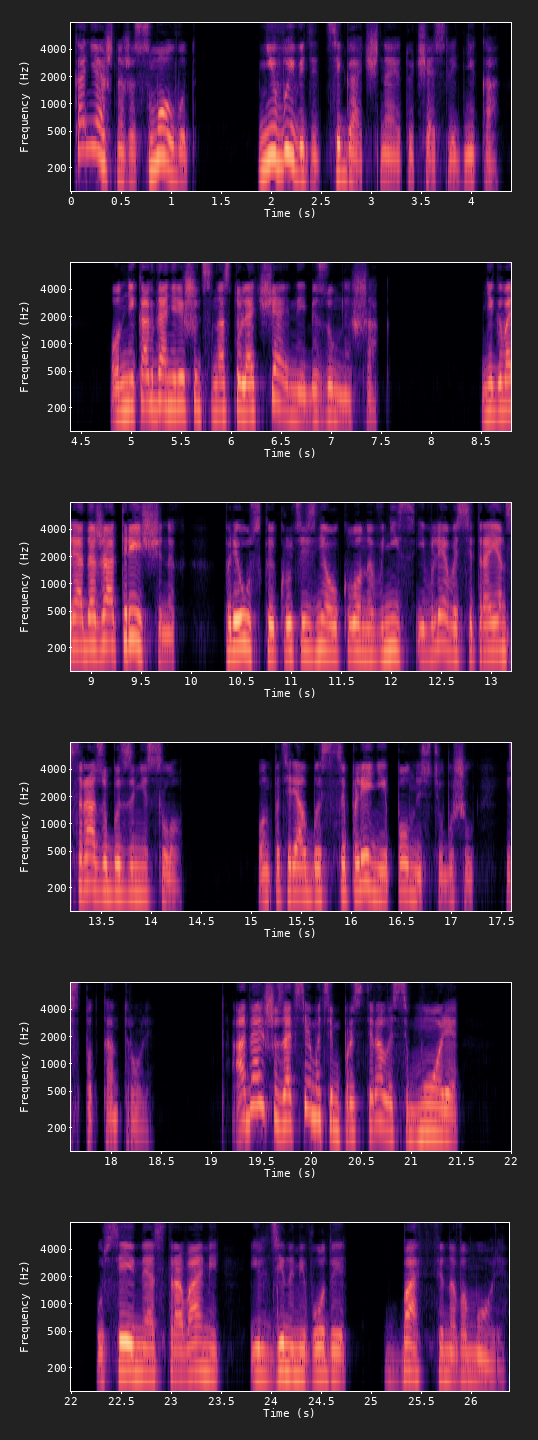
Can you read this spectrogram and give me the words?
Конечно же, Смолвуд не выведет тягач на эту часть ледника. Он никогда не решится на столь отчаянный и безумный шаг. Не говоря даже о трещинах, при узкой крутизне уклона вниз и влево Ситроен сразу бы занесло. Он потерял бы сцепление и полностью вышел из-под контроля. А дальше за всем этим простиралось море, усеянное островами и льдинами воды Баффиного моря.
